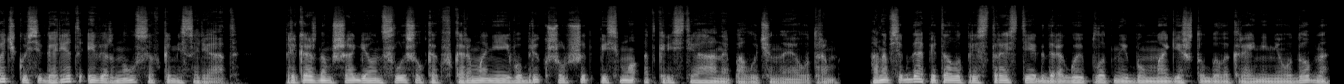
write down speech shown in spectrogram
пачку сигарет и вернулся в комиссариат. При каждом шаге он слышал, как в кармане его брюк шуршит письмо от Кристианы, полученное утром. Она всегда питала пристрастие к дорогой плотной бумаге, что было крайне неудобно,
